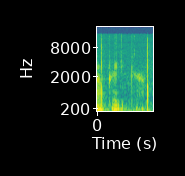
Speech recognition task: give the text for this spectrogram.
how pretty girl.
